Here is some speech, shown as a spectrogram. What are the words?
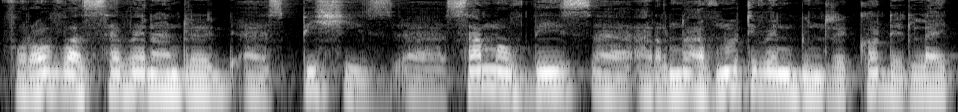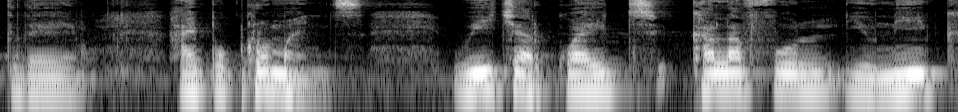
for over 700 uh, species. Uh, some of these uh, are, have not even been recorded, like the haplochromines, which are quite colorful, unique,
